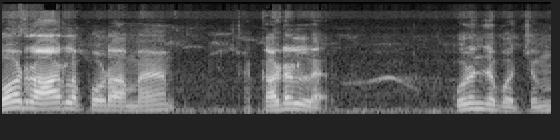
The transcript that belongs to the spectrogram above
ஓடுற ஆறில் போடாமல் கடலில் குறைஞ்சபட்சம்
